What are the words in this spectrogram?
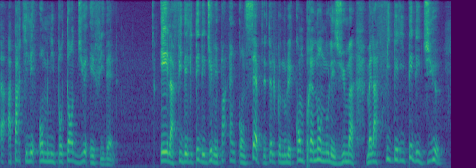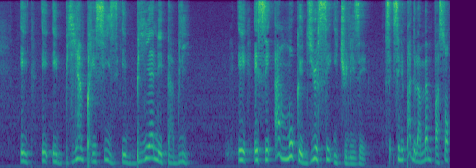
à part qu'il est omnipotent, Dieu est fidèle. Et la fidélité de Dieu n'est pas un concept tel que nous le comprenons, nous les humains, mais la fidélité de Dieu est, est bien précise et bien établie. Et, c'est un mot que Dieu sait utiliser. Ce n'est pas de la même façon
